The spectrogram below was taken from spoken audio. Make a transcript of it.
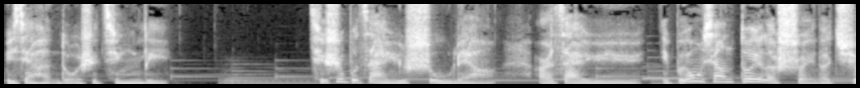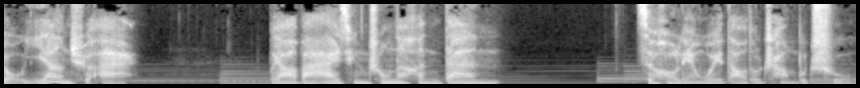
遇见很多是经历。其实不在于数量，而在于你不用像兑了水的酒一样去爱。不要把爱情冲得很淡，最后连味道都尝不出。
